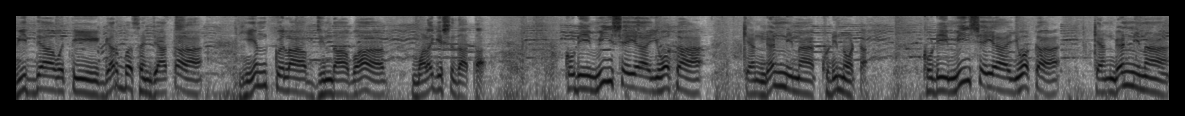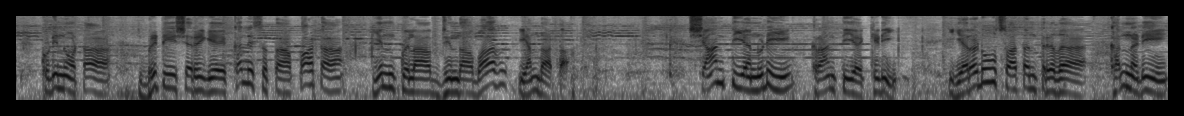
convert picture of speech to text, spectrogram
ವಿದ್ಯಾವತಿ ಗರ್ಭ ಸಂಜಾತ ಏನ್ಕುಲಾಬ್ ಜಿಂದಾಬಾದ್ ಮೊಳಗಿಸಿದಾತ. ಕುಡಿ ಮೀಸೆಯ ಯುವಕ ಕೆಂಗಣ್ಣಿನ ಕುಡಿನೋಟ. ಕುಡಿ ಮೀಸೆಯ ಯುವಕ ಕೆಂಗಣ್ಣಿನ ಕುಡಿನೋಟ. ಬ್ರಿಟಿಷರಿಗೆ ಕಲಿಸುತ್ತಾ ಪಾಠ ಇನ್ಕುಲಾಬ್ ಜಿಂದಾಬಾದ್ ಎಂದಾತ. ಶಾಂತಿಯ ನುಡಿ, ಕ್ರಾಂತಿಯ ಕಿಡಿ, ಎರಡೂ ಸ್ವಾತಂತ್ರ್ಯದ ಕನ್ನಡಿ,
